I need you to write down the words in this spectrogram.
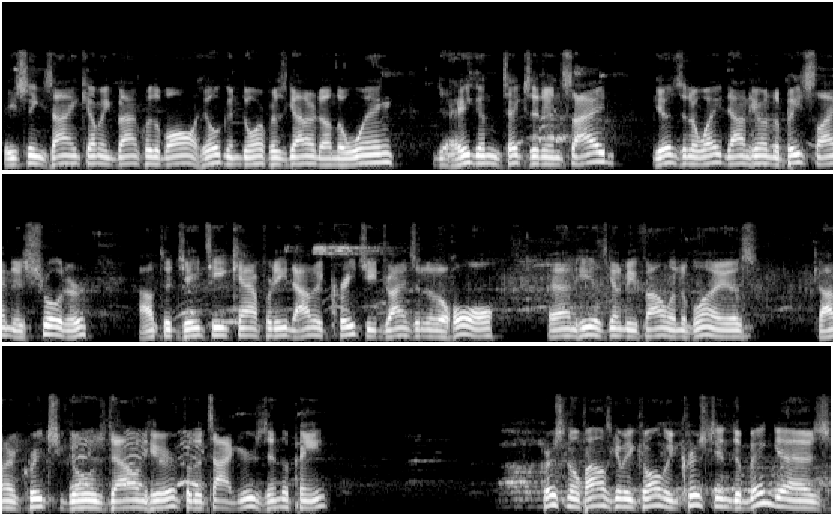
Hastings High coming back with the ball. Hilgendorf has got it on the wing. Hagen takes it inside, gives it away down here on the baseline to Schroeder. Out to JT Cafferty, down to Creech. He drives into the hole, and he is going to be fouling the play as Connor Creech goes down here for the Tigers in the paint. Personal foul is going to be called on Christian Dominguez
